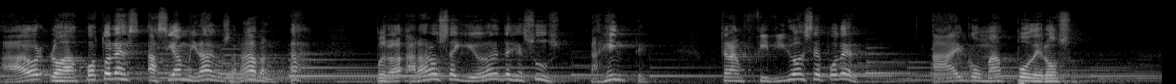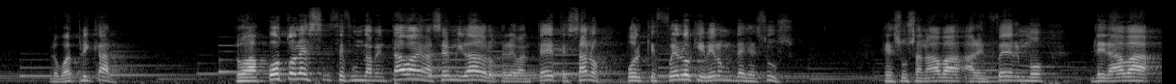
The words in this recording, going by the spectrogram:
Ahora los apóstoles hacían milagros, sanaban. Ah, pero ahora los seguidores de Jesús, la gente, transfirió ese poder a algo más poderoso. Lo voy a explicar. Los apóstoles se fundamentaban en hacer milagros, te levanté, te sano, porque fue lo que vieron de Jesús. Jesús sanaba al enfermo, le daba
